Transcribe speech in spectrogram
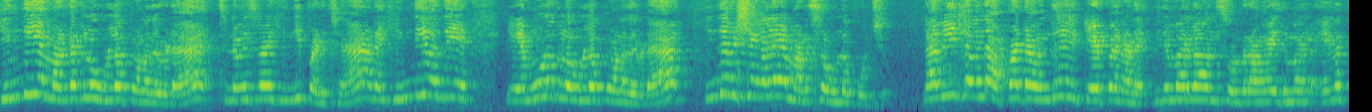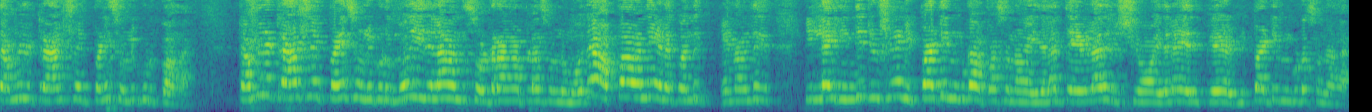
ஹிந்திய மண்டக்குள்ள உள்ள போனதை விட சின்ன வயசுல ஹிந்தி படிச்சேன். ஆனா ஹிந்தி வந்து என் என் மூளைக்குள்ள உள்ள போனதை விட இந்த விஷயங்களே என் மனசுல உள்ள போச்சு. நான் வீட்டில் வந்து அப்பாட்ட வந்து கேட்பேன் நான். இது மாதிரிலாம் வந்து சொல்றாங்க இது மாதிரி ஏன்னா தமிழ் டிரான்ஸ்லேட் பண்ணி சொல்லி கொடுப்பாங்க. தமிழ் டிரான்ஸ்லேட் பண்ணி சொல்லி கொடுக்கும்போது இதெல்லாம் வந்து சொல்றாங்க அப்படிலாம் சொல்லும்போது அப்பா வந்து எனக்கு வந்து என்ன வந்து இல்ல ஹிந்தி டியூஷன் நிப்பாட்டின்னு கூட அப்பா சொன்னாங்க. இதெல்லாம் தேவையில்லாத விஷயம் இதெல்லாம் இருக்கு நிப்பாட்டின்னு கூட சொன்னாங்க.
